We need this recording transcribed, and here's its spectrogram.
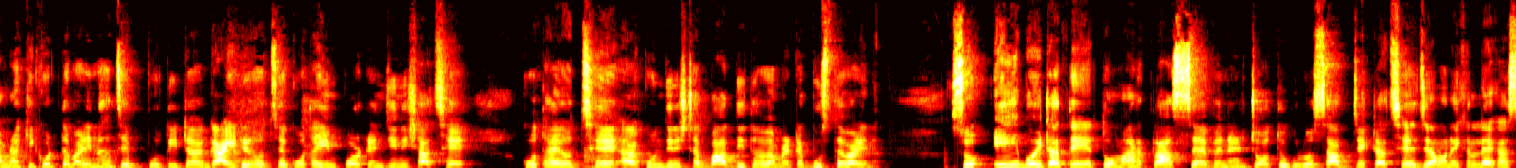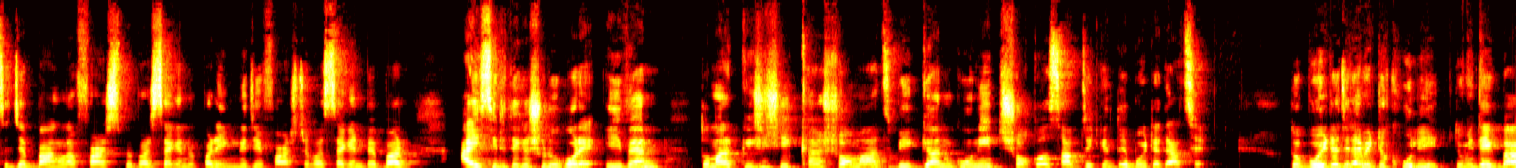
আমরা কি করতে পারি না যে প্রতিটা গাইডের হচ্ছে কোথায় ইম্পর্টেন্ট জিনিস আছে কোথায় হচ্ছে কোন জিনিসটা বাদ দিতে হবে আমরা এটা বুঝতে পারি না। সো এই বইটাতে তোমার ক্লাস সেভেনের যতগুলো সাবজেক্ট আছে, যেমন এখানে লেখা আছে যে Bangla first paper second paper ইংরেজি first paper second paper ICT থেকে শুরু করে ইভেন তোমার কৃষি শিক্ষা, সমাজ, বিজ্ঞান, গণিত সকল সাবজেক্ট কিন্তু এই বইটাতে আছে। তো বইটা যদি আমি একটু খুলি, তুমি দেখবা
